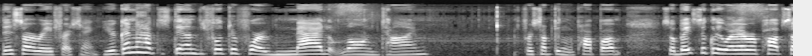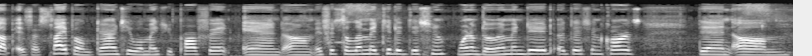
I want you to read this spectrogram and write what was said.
then start refreshing. You're gonna have to stay on the filter for a mad long time for something to pop up. So basically, whatever pops up is a snipe and guarantee will make you profit. And um, if it's a limited edition, one of the limited edition cards, then um,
